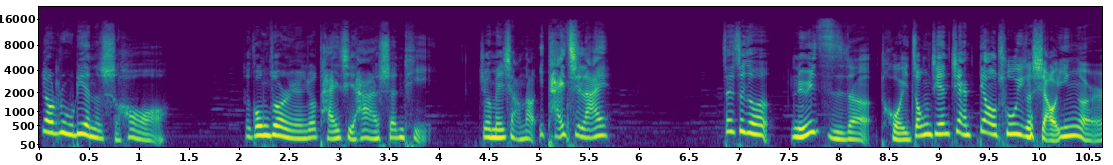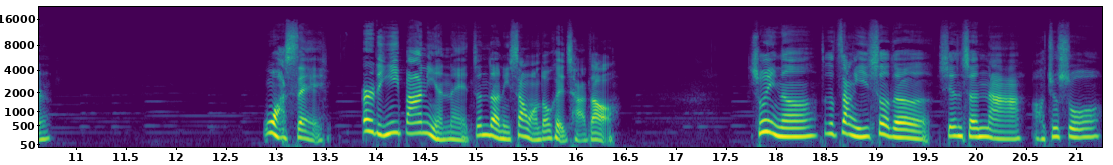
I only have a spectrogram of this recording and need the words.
要入殓的时候哦，这工作人员就抬起她的身体，就没想到一抬起来。在这个女子的腿中间，竟然掉出一个小婴儿！哇塞，二零一八年呢，真的，你上网都可以查到。所以呢，这个葬仪社的先生呐，啊，就说：“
